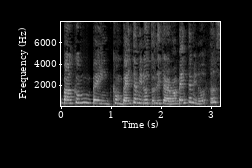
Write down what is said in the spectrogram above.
Van con 20, con 20 minutos, literal, van 20 minutos.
